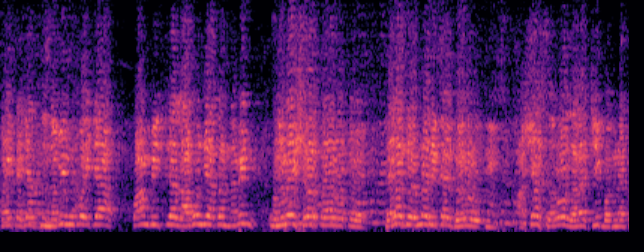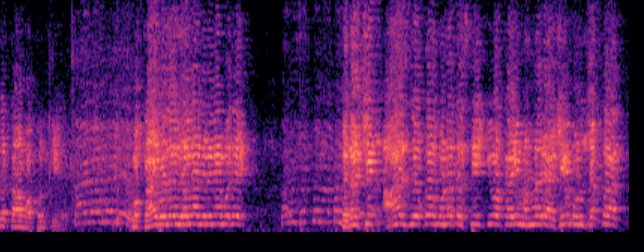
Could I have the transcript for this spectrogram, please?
काही त्याच्यात नवी मुंबईच्या पाम बीचला लागून जे आता नवीन उलवे शहर तयार होतोय त्याला जोडणारी काय घरं होती अशा सर्व घराची बघण्याचं काम आपण केलं. मग काय बदल झाला निर्णयामध्ये? कदाचित आज लोक म्हणत असतील किंवा काही म्हणणारे असेही म्हणू शकतात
